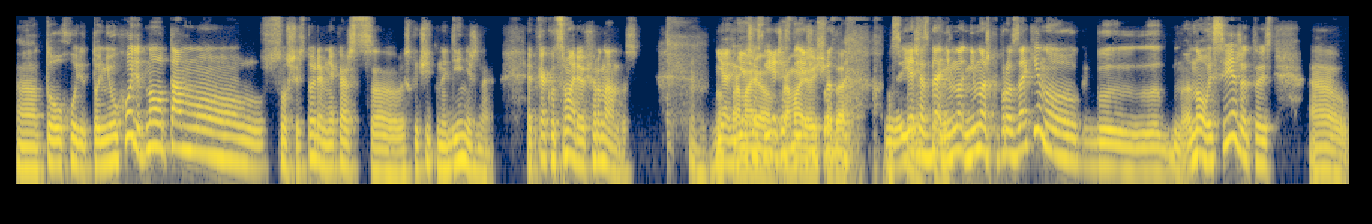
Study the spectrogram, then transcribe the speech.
э, то уходит, то не уходит, но там, э, слушай, история, мне кажется, исключительно денежная. Это как вот с Марио Фернандес. Ну, я, я, сейчас, я сейчас, я сейчас еще, просто, да. Я сейчас, да, немного, немножко просто закину, как бы э, новый свежий, то есть а, у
